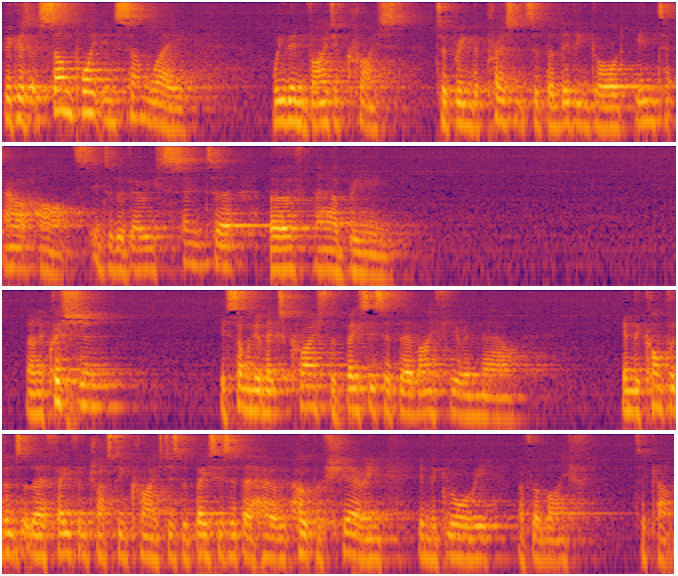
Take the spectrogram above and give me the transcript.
Because at some point, in some way, we've invited Christ to bring the presence of the living God into our hearts, into the very centre of our being. And a Christian is someone who makes Christ the basis of their life here and now, in the confidence that their faith and trust in Christ is the basis of their hope of sharing in the glory of the life to come.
